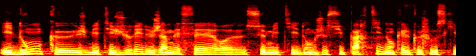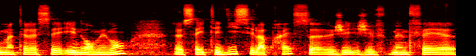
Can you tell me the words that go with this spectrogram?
Et donc, euh, je m'étais juré de jamais faire euh, ce métier. Donc, je suis parti dans quelque chose qui m'intéressait énormément. ça a été dit, c'est la presse. J'ai même fait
